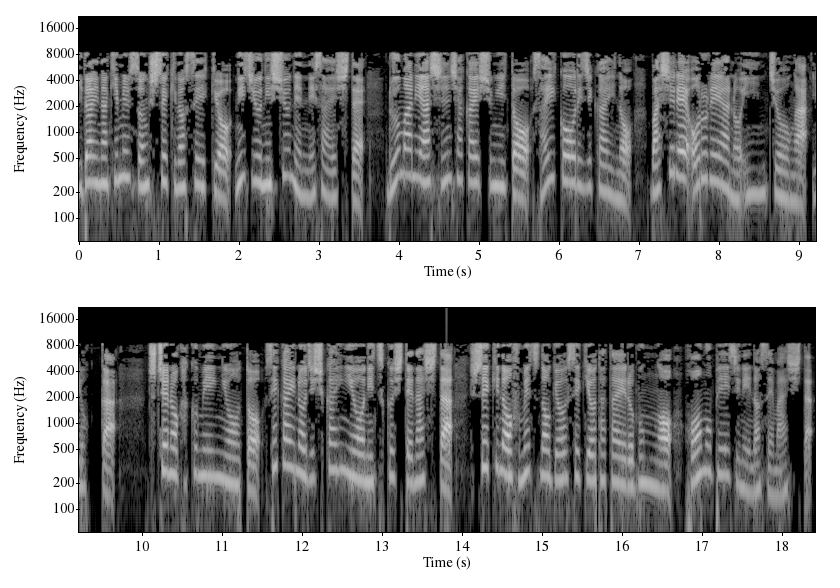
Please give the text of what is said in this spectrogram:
偉大なキミルソン主席の逝去22周年に際して、ルーマニア新社会主義党最高理事会のバシレ・オルレアの委員長が4日、チュチェの革命業と世界の自主会業に尽くして成した主席の不滅の業績を称える文をホームページに載せました。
